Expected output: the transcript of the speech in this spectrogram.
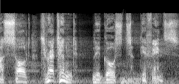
Assault threatened the ghost's defense.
